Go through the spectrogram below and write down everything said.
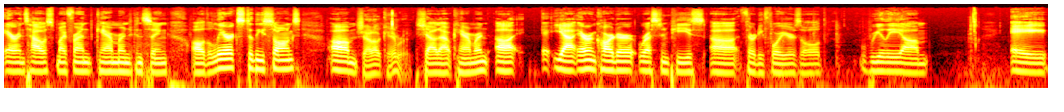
Aaron's House, my friend Cameron can sing all the lyrics to these songs. Um, Shout out Cameron. shout out Cameron. Uh, yeah, Aaron Carter, rest in peace. Uh, 34 years old. Really, um, a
